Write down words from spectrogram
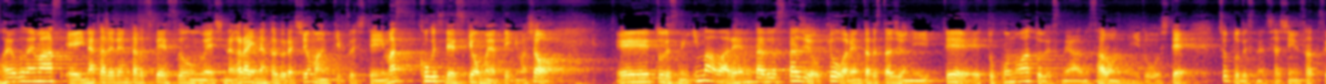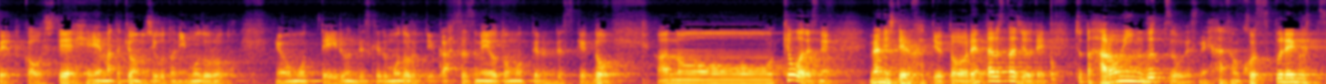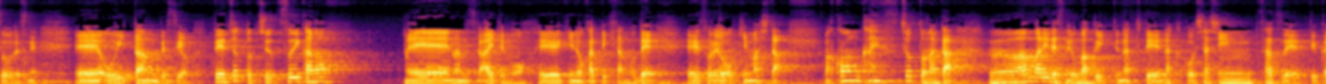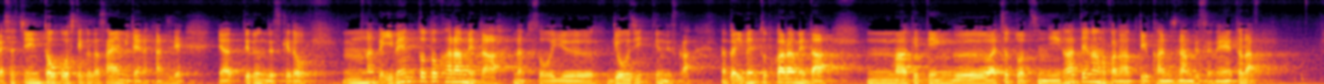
おはようございます。えー田舎でレンタルスペースを運営しながら田舎暮らしを満喫しています。小口です。今日もやっていきましょう。えーっとですね、今はレンタルスタジオ、今日はレンタルスタジオに行って、えっと、この後ですね、あの、サロンに移動して、ちょっとですね、写真撮影とかをして、えーまた今日の仕事に戻ろうと思っているんですけど、戻るっていうか、進めようと思ってるんですけど、あのー今日はですね、何してるかっていうと、レンタルスタジオで、ちょっとハロウィングッズをですね、あの、コスプレグッズをですね、えー置いたんですよ。で、ちょっと追加の、えー、なんですか、アイテムを、えー昨日買ってきたので、えーそれを置きました。まあ、今回、ちょっとなんか、うん、あんまりですね、うまくいってなくて、なんかこう、写真撮影っていうか、写真投稿してくださいみたいな感じでやってるんですけど、うん、なんかイベントと絡めた、なんかそういう行事っていうんですか、なんかイベントと絡めた、うん、マーケティングはちょっと私苦手なのかなっていう感じなんですよね。ただ、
